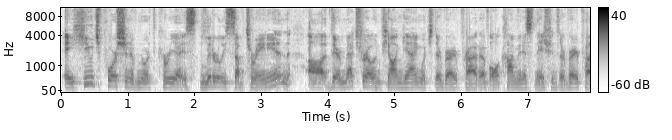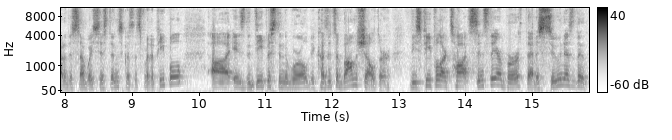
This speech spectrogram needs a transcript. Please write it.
A huge portion of North Korea is literally subterranean. Uh, their metro in Pyongyang, which they're very proud of, all communist nations are very proud of the subway systems because it's for the people, uh, is the deepest in the world because it's a bomb shelter. These people are taught since they are birthed that as soon as the,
